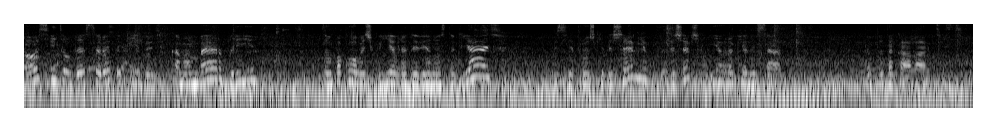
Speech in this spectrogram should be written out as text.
А ось відділ, де сири такі йдуть. Камамбер, брі. За упаковочку євро 95. Ось є трошки дешевші євро 50. Тобто така вартість.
